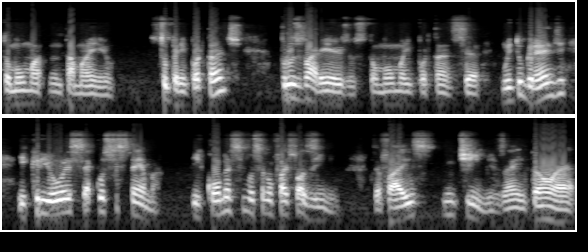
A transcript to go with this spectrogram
tomou uma, um tamanho super importante, para os varejos tomou uma importância muito grande e criou esse ecossistema. E-commerce você não faz sozinho, você faz em times. Né? Então, é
